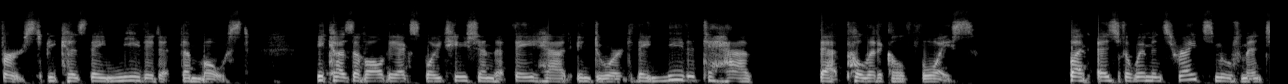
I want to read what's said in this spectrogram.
first because they needed it the most. Because of all the exploitation that they had endured, they needed to have that political voice. But as the women's rights movement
